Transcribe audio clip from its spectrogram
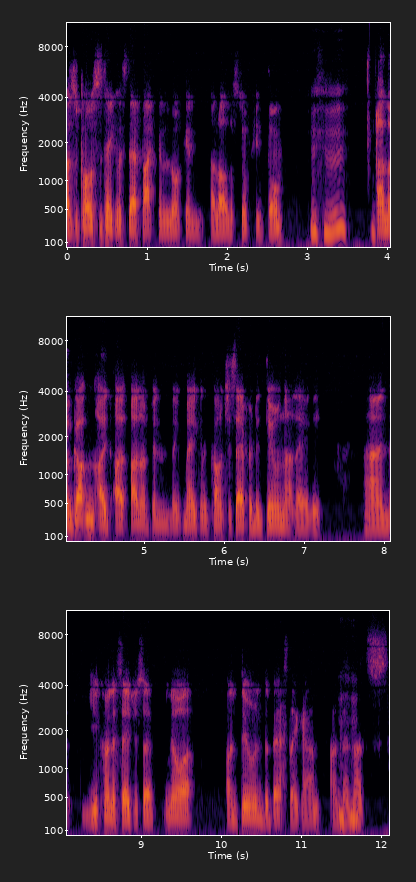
as opposed to taking a step back and looking at all the stuff you've done Mm-hmm. and I've gotten I, I and I've been like making a conscious effort of doing that lately. And you kind of to yourself, you know what, I'm doing the best I can, and then Mhm. that's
